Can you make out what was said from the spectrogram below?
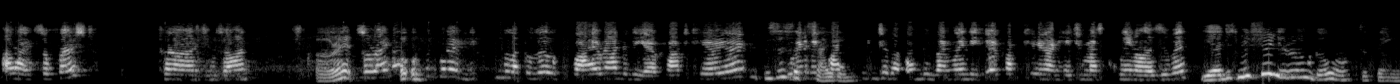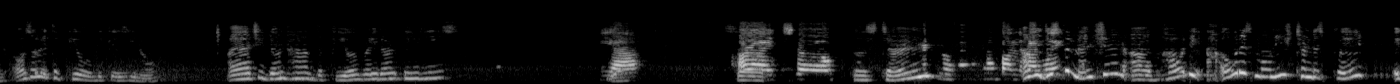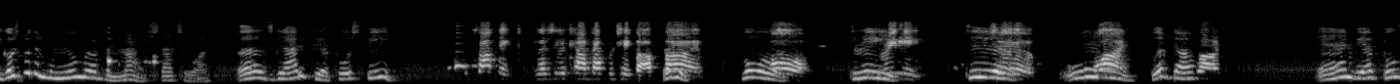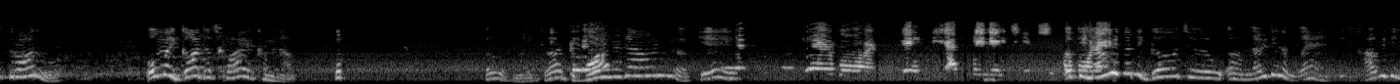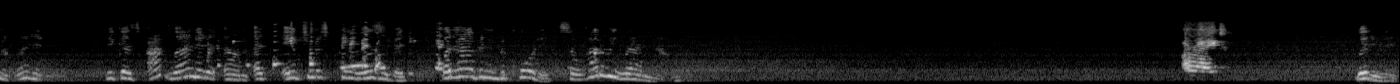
Alright, so first, turn our engines on. Alright, So right now, Uh-oh. we're gonna do like a little fly around of the aircraft carrier. this is We're gonna be exciting. flying to the only runway the aircraft carrier on HMS Queen Elizabeth. Yeah, just make sure you don't go off the thing. Also, with the fuel, because you know, I actually don't have the fuel radar thingies. Yeah. So Alright, so let's turn. runway. just to mention, uh, how do how does Monish turn this plane? It goes with the maneuver of the mouse. That's why. Uh, let's get out of here. Full speed. Traffic. Let's do the countdown for takeoff. Okay. Five, Four, four, three, three, two, two, one. Lift off. one. And we have full throttle. Oh my god, there's fire coming out. Oh, oh my god, the gears are down. Okay. Airborne. In the F-18 Super Okay, now we're gonna go to um. Now we're gonna land. How are we gonna land? Because I've landed um at HMS Queen Elizabeth, but haven't recorded. So how do we land now? Alright. Wait a minute.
